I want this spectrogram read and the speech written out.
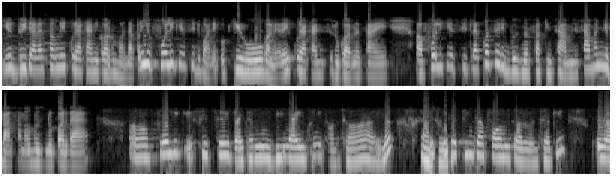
यो दुइटालाई सँगै कुराकानी गर्नुभन्दा पनि यो फोलिक एसिड भनेको के हो भनेरै कुराकानी सुरु गर्न चाहेँ। फोलिक एसिडलाई कसरी बुझ्न सकिन्छ हामीले सामान्य भाषामा बुझ्नु पर्दा फोलिक एसिड चाहिँ भाइटामिन बी नाइन पनि भन्छ होइन? यसको चाहिँ तिनवटा फर्म्सहरू हुन्छ कि? एउटा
